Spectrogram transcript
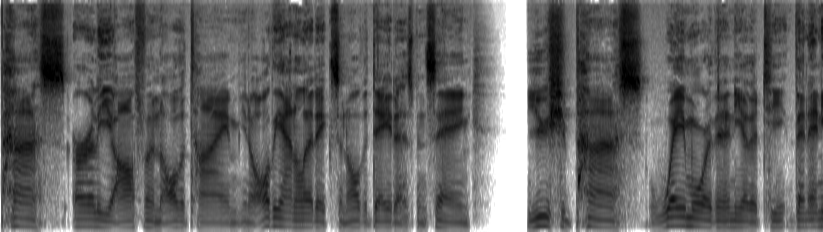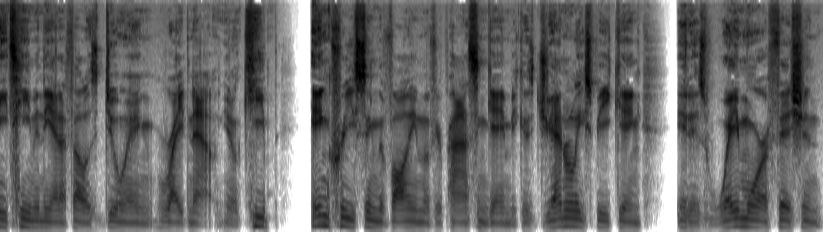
pass early, often, all the time. You know, all the analytics and all the data has been saying you should pass way more than any other team than any team in the NFL is doing right now. You know, keep increasing the volume of your passing game because generally speaking, it is way more efficient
